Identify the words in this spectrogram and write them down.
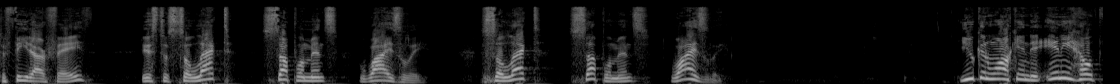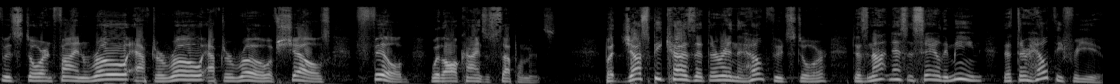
to feed our faith is to select supplements wisely. Select supplements wisely. You can walk into any health food store and find row after row after row of shelves filled with all kinds of supplements. But just because that they're in the health food store does not necessarily mean that they're healthy for you.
